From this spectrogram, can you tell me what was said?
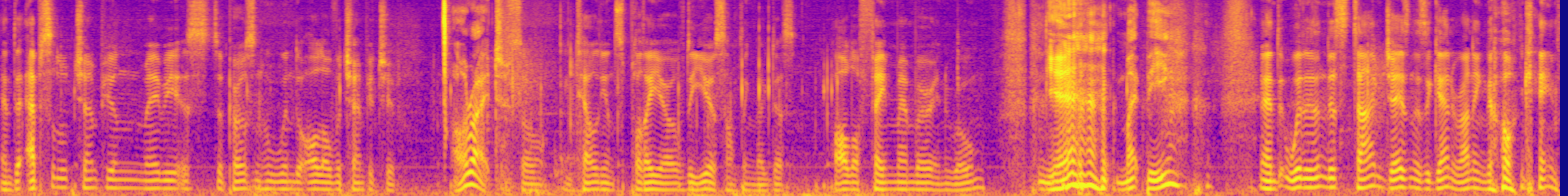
And the absolute champion maybe is the person who win the all over championship. All right. So Italian's player of the year, something like this. Hall of Fame member in Rome. Yeah, might be. And within this time, Jayson is again running the whole game.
